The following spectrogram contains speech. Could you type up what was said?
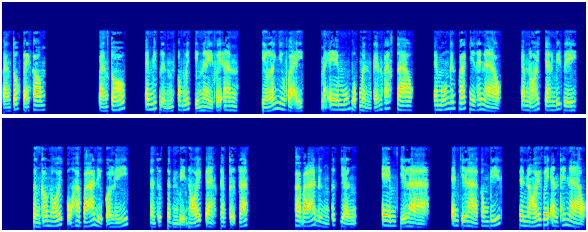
bạn tốt phải không? Bạn tốt, em nhất định không nói chuyện này với anh. Chuyện lớn như vậy mà em muốn một mình gánh vác sao? Em muốn gánh vác như thế nào? em nói cho anh biết đi. Từng câu nói của Hoa Bá đều có lý, nên thức tình bị nói càng thêm tự trách. Hoa Bá đừng tức giận, em chỉ là, em chỉ là không biết nên nói với anh thế nào,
